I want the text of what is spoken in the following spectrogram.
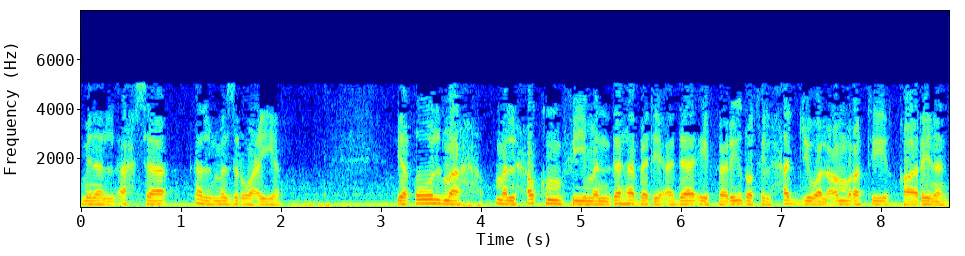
من الأحساء المزروعية. يقول ما الحكم في من ذهب لأداء فريضة الحج والعمرة قارنا؟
